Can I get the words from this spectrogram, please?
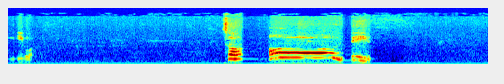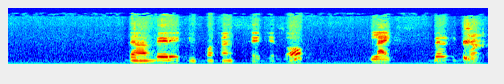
Kuzaliwa. So all this they are very important stages of life very important.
